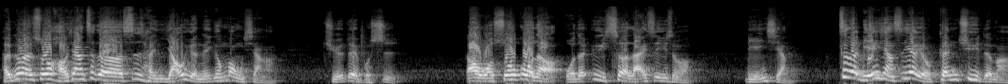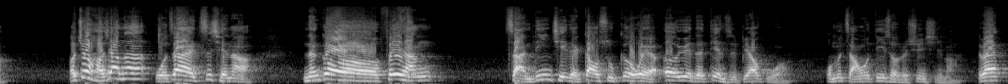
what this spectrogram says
很多人说好像这个是很遥远的一个梦想啊，绝对不是啊！我说过呢，我的预测来自于什么？联想，这个联想是要有根据的嘛？啊，就好像呢，我在之前呢，能够非常斩钉截铁告诉各位啊，二月的电子标股哦，我们掌握第一手的讯息嘛，对不对？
